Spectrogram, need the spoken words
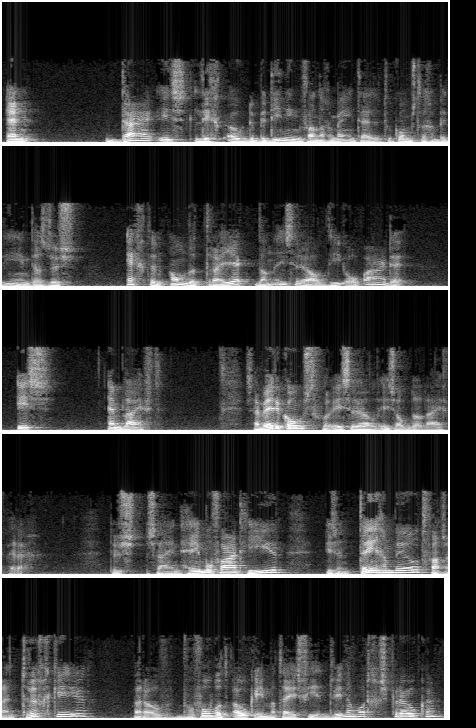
En daar is, ligt ook de bediening van de gemeente, de toekomstige bediening. Dat is dus echt een ander traject dan Israël, die op aarde is en blijft. Zijn wederkomst voor Israël is op de Olijfberg. Dus zijn hemelvaart hier is een tegenbeeld van zijn terugkeer, waarover bijvoorbeeld ook in Matthäus 24 wordt gesproken.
